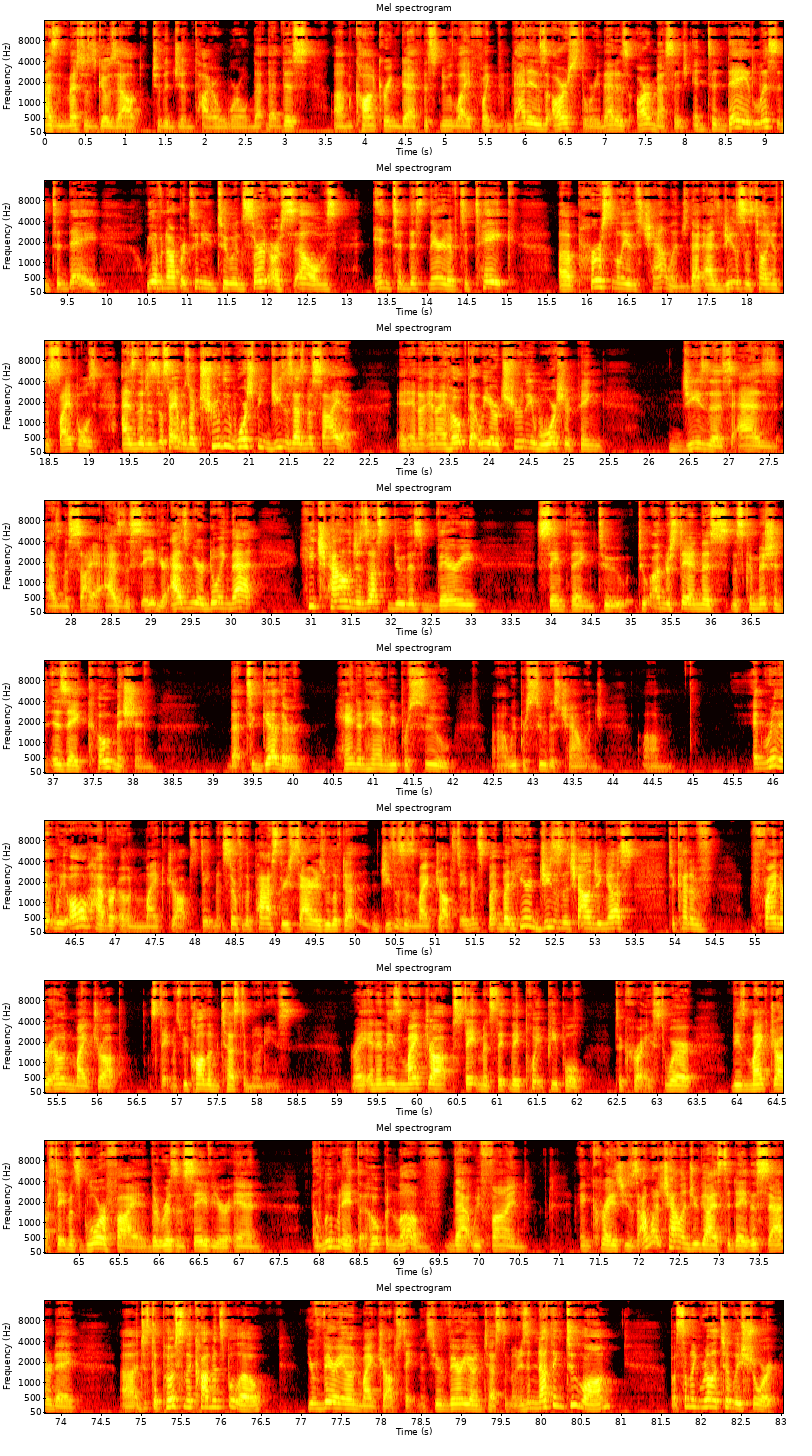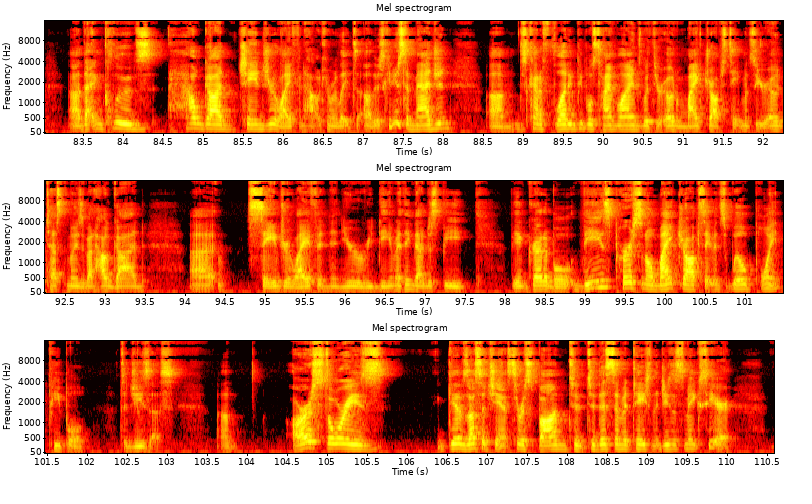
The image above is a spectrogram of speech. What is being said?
as the message goes out to the Gentile world. That that this um, conquering death, this new life, like that is our story. That is our message. And today, listen, today we have an opportunity to insert ourselves into this narrative, to take uh, personally this challenge that as Jesus is telling his disciples, as the disciples are truly worshiping Jesus as Messiah, and, and, I, and I hope that we are truly worshiping Jesus as as Messiah, as the Savior. As we are doing that, He challenges us to do this very same thing to to understand this this commission is a commission that together, hand in hand, we pursue uh, we pursue this challenge. Um, and really we all have our own mic drop statements so for the past three saturdays we looked at jesus's mic drop statements but but here jesus is challenging us to kind of find our own mic drop statements. We call them testimonies right? And in these mic drop statements they, they point people to christ where these mic drop statements glorify the risen savior and illuminate the hope and love that we find in christ jesus. I want to challenge you guys today this saturday uh, just to post in the comments below your very own mic drop statements, your very own testimonies, and nothing too long, but something relatively short uh, that includes how God changed your life and how it can relate to others. Can you just imagine um, just kind of flooding people's timelines with your own mic drop statements or your own testimonies about how God uh, saved your life and, and you're redeemed? I think that'd just be be incredible. These personal mic drop statements will point people to Jesus. Um, our stories gives us a chance to respond to, to this invitation that Jesus makes here.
